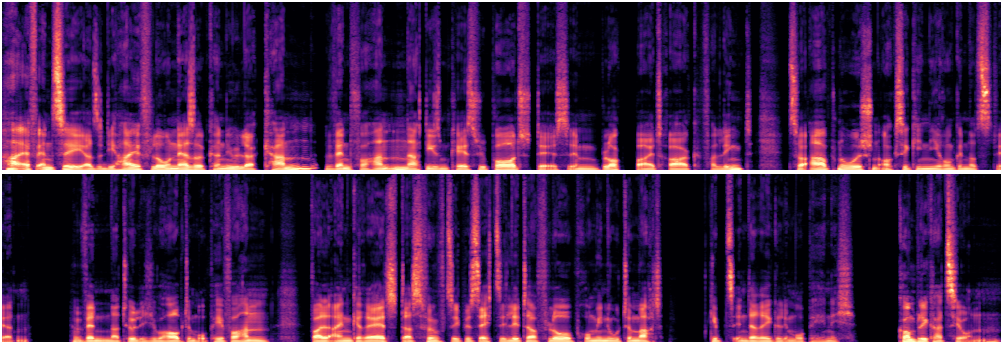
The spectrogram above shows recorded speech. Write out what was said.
HFNC, also die High Flow Nasal Cannula, kann, wenn vorhanden, nach diesem Case Report, der ist im Blogbeitrag verlinkt, zur apnoischen Oxygenierung genutzt werden. Wenn natürlich überhaupt im OP vorhanden, weil ein Gerät, das 50 bis 60 Liter Flow pro Minute macht, gibt's in der Regel im OP nicht. Komplikationen.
